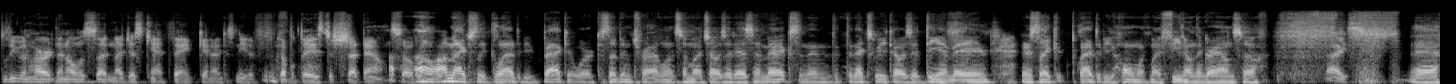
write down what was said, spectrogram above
bleeding hard, then all of a sudden I just can't think, and I just need a couple days to shut down. So Oh, I'm actually glad to be back at work because I've been traveling so much. I was at SMX, and then the next week I was at DMA, and it's like glad to be home with my feet on the ground. So, nice. yeah.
